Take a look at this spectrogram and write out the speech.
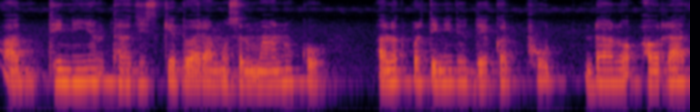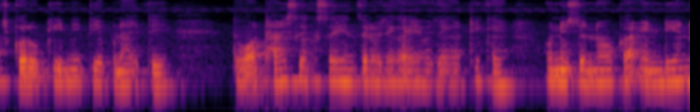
अधिनियम था जिसके द्वारा मुसलमानों को अलग प्रतिनिधित्व देकर फूट डालो और राज करो की नीति अपनाई थी? तो अट्ठाईस का सही आंसर हो जाएगा ये हो जाएगा, ठीक है। 1909 का Indian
